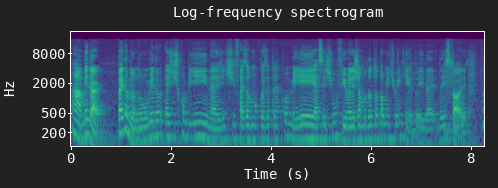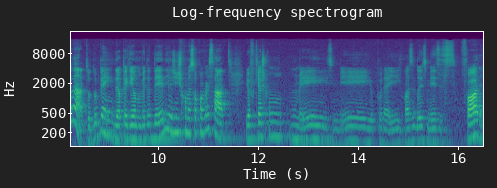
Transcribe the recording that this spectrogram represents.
ah, melhor, pega meu número, a gente combina, a gente faz alguma coisa pra comer, assiste um filme. Ele já mudou totalmente o enredo aí da, da história. Eu falei, ah, tudo bem. Daí eu peguei o número dele e a gente começou a conversar. E eu fiquei acho que um, um mês e meio, por aí, quase dois meses fora.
